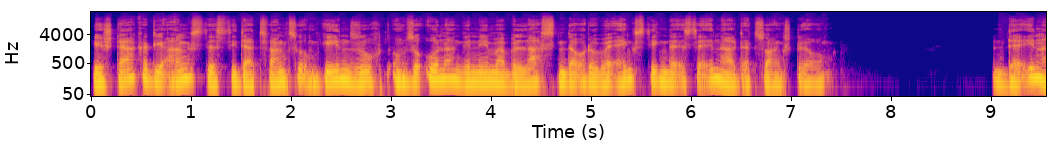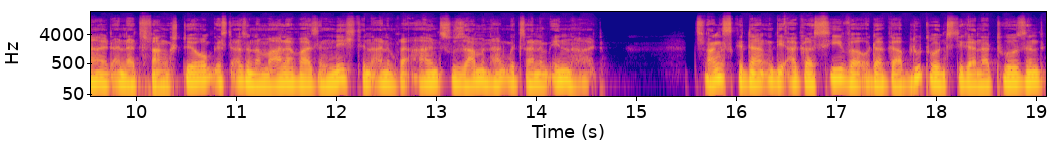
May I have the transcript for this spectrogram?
Je stärker die Angst ist, die der Zwang zu umgehen sucht, umso unangenehmer, belastender oder beängstigender ist der Inhalt der Zwangsstörung. Der Inhalt einer Zwangsstörung ist also normalerweise nicht in einem realen Zusammenhang mit seinem Inhalt. Zwangsgedanken, die aggressiver oder gar blutrünstiger Natur sind,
